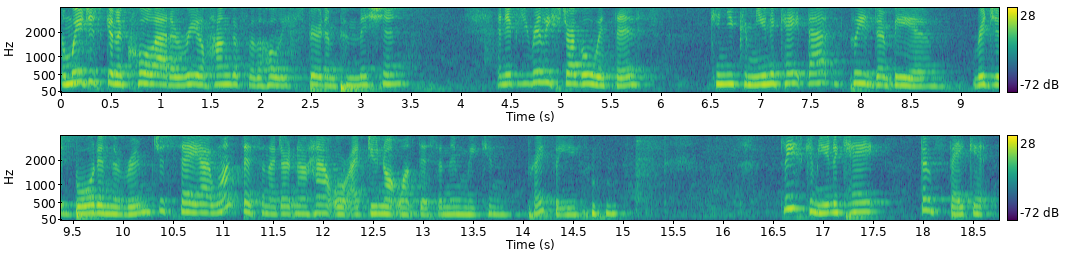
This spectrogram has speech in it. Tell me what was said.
And we're just going to call out a real hunger for the Holy Spirit and permission. And if you really struggle with this, can you communicate that? Please don't be a rigid board in the room. Just say, I want this and I don't know how, or I do not want this, and then we can pray for you. Please communicate. Don't fake it.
